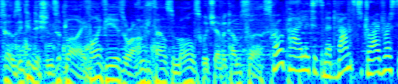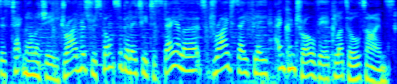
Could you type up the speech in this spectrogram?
Terms and conditions apply. Five years or 100,000 miles, whichever comes first. ProPilot is an advanced driver assist technology. Driver's responsibility to stay alert, drive safely, and control vehicle at all times.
